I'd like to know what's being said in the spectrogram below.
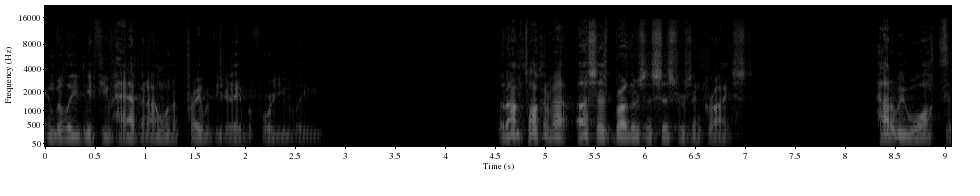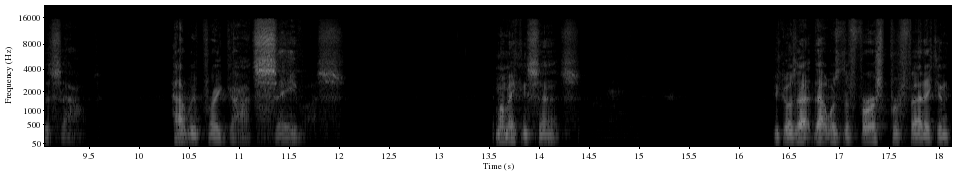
And believe me, if you haven't, I want to pray with you today before you leave. But I'm talking about us as brothers and sisters in Christ. How do we walk this out? How do we pray, God, save us? Am I making sense? because that, that was the first prophetic. And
